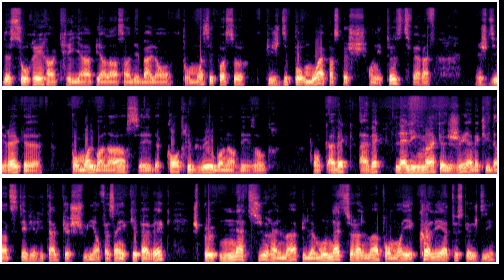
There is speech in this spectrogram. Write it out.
de sourire en criant puis en lançant des ballons. Pour moi, c'est pas ça. Puis je dis pour moi parce que on est tous différents. Je dirais que pour moi, le bonheur, c'est de contribuer au bonheur des autres. Donc, avec, avec l'alignement que j'ai, avec l'identité véritable que je suis, en faisant équipe avec, je peux naturellement, puis le mot naturellement, pour moi, il est collé à tout ce que je dis.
